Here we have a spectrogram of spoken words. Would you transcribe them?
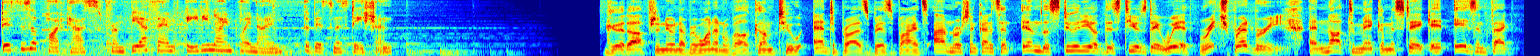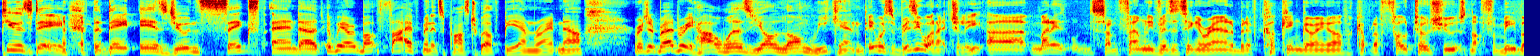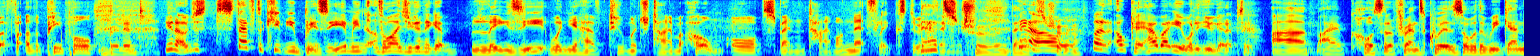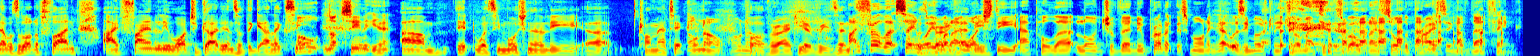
This is a podcast from BFM 89.9, the business station. Good afternoon, everyone, and welcome to Enterprise Biz Bites. I'm Roshan Kanesan in the studio this Tuesday with Rich Bradbury. And not to make a mistake, it is in fact Tuesday. the date is June 6th, and uh, we are about five minutes past 12 p.m. right now. Richard Bradbury, how was your long weekend? It was a busy one, actually. Uh, managed some family visiting around, a bit of cooking going off, a couple of photo shoots, not for me, but for other people. Brilliant. You know, just stuff to keep you busy. I mean, otherwise, you're going to get lazy when you have too much time at home or spend time on Netflix doing things. That's things. true. That's you know, true. But okay, how about you? What did you get up to? Uh, I hosted a friend's quiz over the weekend. That was a lot of fun. I finally watched Guardians of the Galaxy. Oh, not seen it yet. Um, it was emotionally uh, traumatic. Oh, no. Oh, no. For a variety of reasons. I felt that same way when I watched the Apple uh, launch of their new product this morning. That was emotionally traumatic as well when I saw the pricing of that thing.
